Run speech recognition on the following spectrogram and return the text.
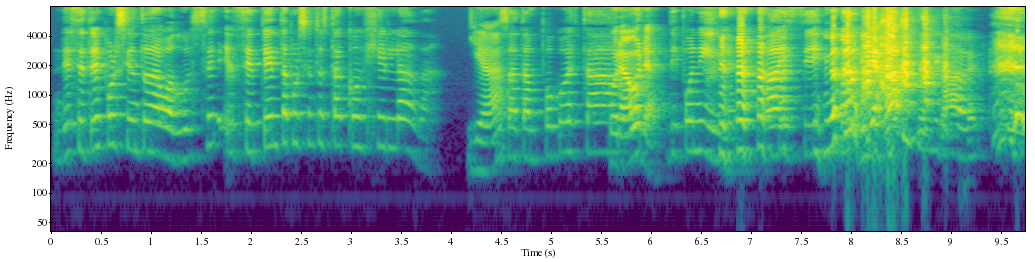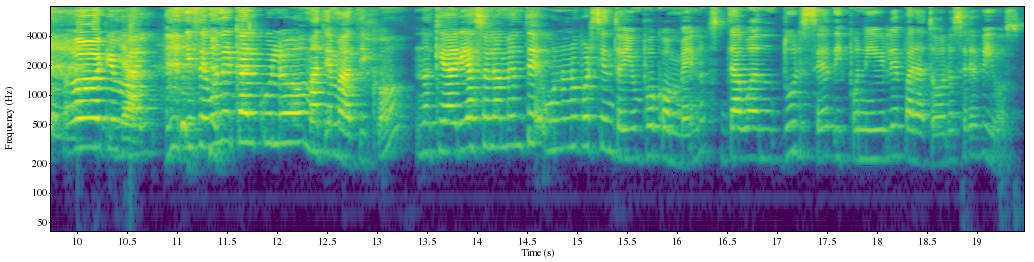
De ese 3% de agua dulce, el 70% está congelada. Ya. O sea, tampoco está por ahora. disponible. Ay, sí, no te rías, es grave. Oh, Ya. Y según el cálculo matemático, nos quedaría solamente un 1% y un poco menos de agua dulce disponible para todos los seres vivos,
